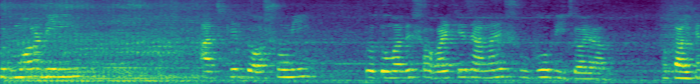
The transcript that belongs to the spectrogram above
গুড মর্নিং আজকে দশমী, তো তোমাদের সবাইকে জানাই শুভ বিজয়া। তো কালকে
